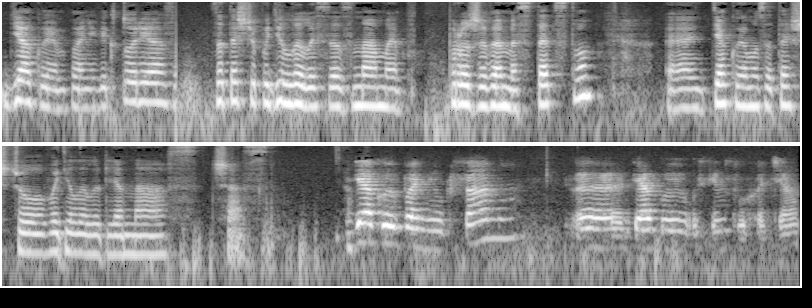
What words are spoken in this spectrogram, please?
Дякуємо, пані Вікторія, за те, що поділилися з нами про живе мистецтво. Е, дякуємо за те, що виділили для нас час. Дякую, пані Оксано. Е, дякую усім слухачам.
